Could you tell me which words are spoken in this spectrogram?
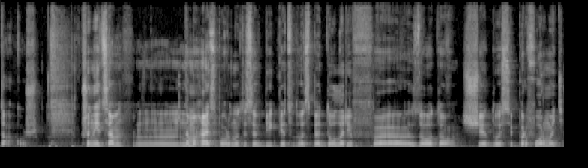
також. Пшениця намагається повернутися в бік 525 доларів. Е, Золото ще досі перформить.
